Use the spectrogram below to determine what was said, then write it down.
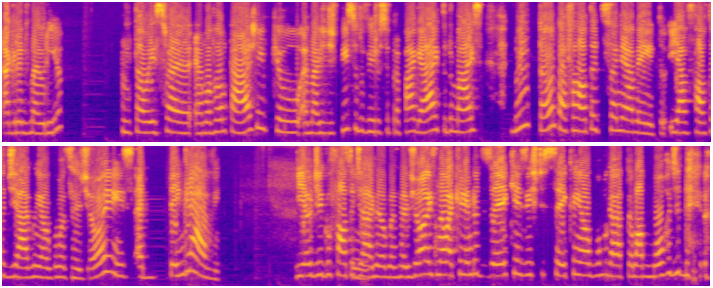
a grande maioria. Então, isso é, é uma vantagem, porque o- é mais difícil do vírus se propagar e tudo mais. No entanto, a falta de saneamento e a falta de água em algumas regiões é bem grave. E eu digo falta Sim. de água em algumas regiões, não é querendo dizer que existe seca em algum lugar, pelo amor de Deus.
